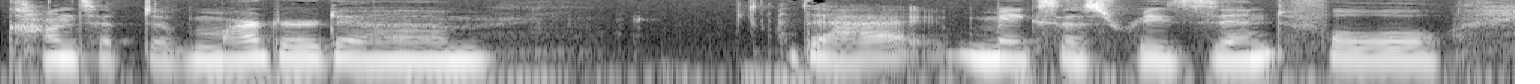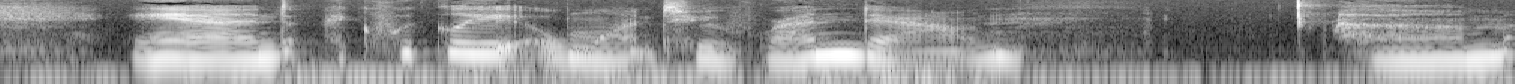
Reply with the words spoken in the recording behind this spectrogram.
concept of martyrdom that makes us resentful. And I quickly want to run down um,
